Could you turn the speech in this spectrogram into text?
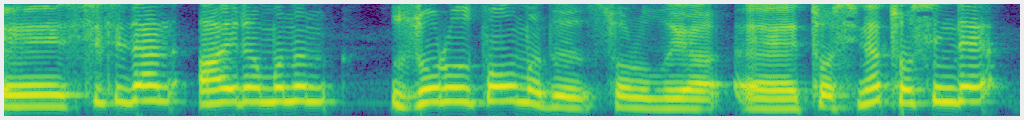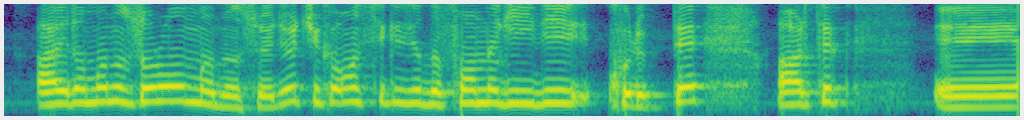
E, City'den ayrılmanın zor olup olmadığı soruluyor e, Tosin'e. Tosin de ayrılmanın zor olmadığını söylüyor. Çünkü 18 yılda forma giydiği kulüpte artık e,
